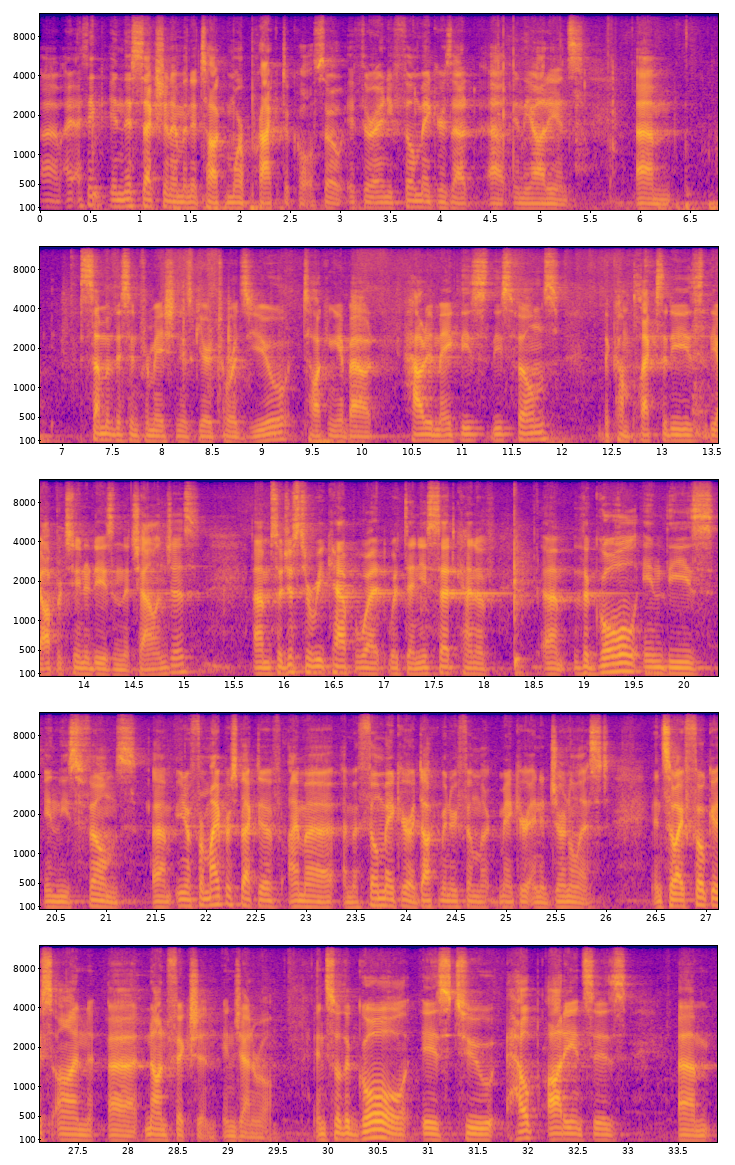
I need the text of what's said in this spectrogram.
Um, I, I, think in this section I'm going to talk more practical. So if there are any filmmakers out, out in the audience, um, some of this information is geared towards you, talking about how to make these, these films, the complexities, the opportunities, and the challenges. Um, so just to recap what, what Denis said, kind of um, the goal in these, in these films, um, you know, from my perspective, I'm a, I'm a filmmaker, a documentary filmmaker, and a journalist. And so I focus on uh, nonfiction in general. And so the goal is to help audiences, um,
